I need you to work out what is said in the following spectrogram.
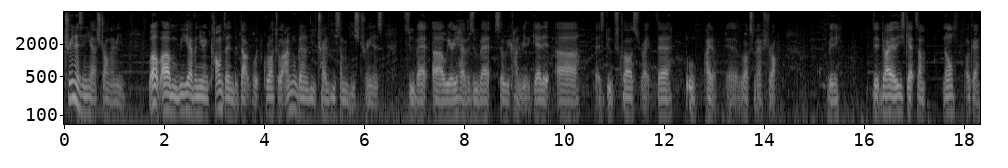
Trainers in here are strong, I mean. Well, um, we have a new encounter in the Darkwood Grotto. I'm gonna try to use some of these trainers. Zubat, uh, we already have a Zubat, so we can't really get it. Uh, there's Dupe's Claws right there. Ooh, item. Uh, rock smash drop. Really? Did, do I at least get some? No? Okay.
